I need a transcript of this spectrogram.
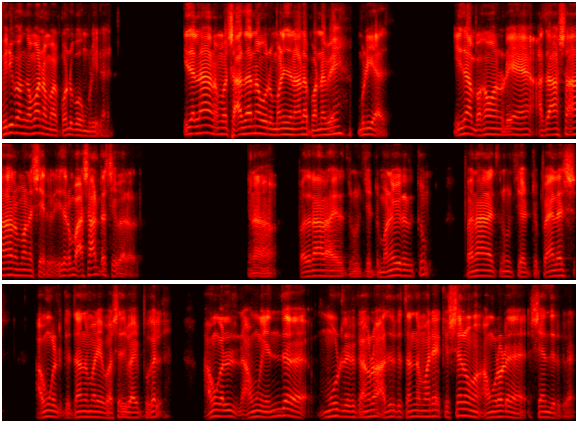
விரிவங்கமாக நம்ம கொண்டு போக முடியறார் இதெல்லாம் நம்ம சாதாரண ஒரு மனிதனால் பண்ணவே முடியாது. இதுதான் பகவானுடைய அதாசாரமான செயல்கள். இது ரொம்ப அசால்ட்டாக செய்வார் அவர். ஏன்னா பதினாறாயிரத்தி நூற்றி எட்டு மனைவியர்களுக்கும் பதினாறாயிரத்தி நூற்றி எட்டு பேலஸ் அவங்களுக்கு தகுந்த மாதிரி வசதி வாய்ப்புகள். அவங்க அவங்க எந்த மூடில் இருக்காங்களோ அதற்கு தகுந்த மாதிரியே கிருஷ்ணரும் அவங்களோட சேர்ந்து இருக்கிறார்.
